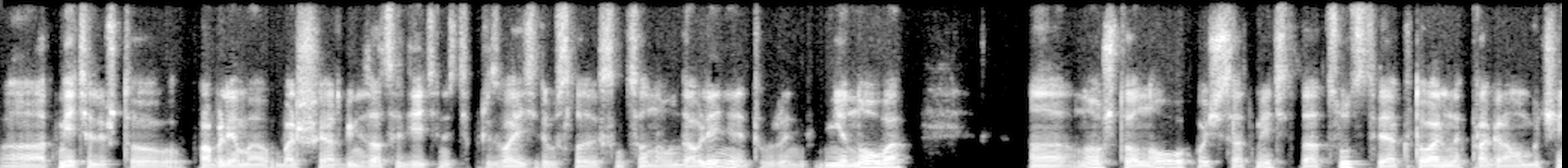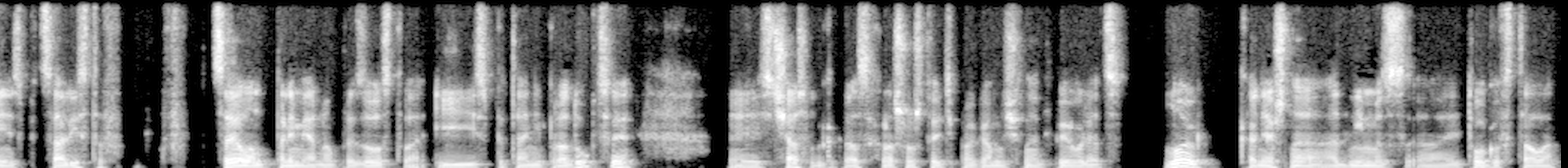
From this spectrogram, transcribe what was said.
отметили, что проблема большой организации деятельности производителей в условиях санкционного давления – это уже не ново. А, но что нового, хочется отметить, это отсутствие актуальных программ обучения специалистов в целом полимерного производства и испытаний продукции. И сейчас вот как раз хорошо, что эти программы начинают появляться. Ну и, конечно, одним из а, итогов стало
